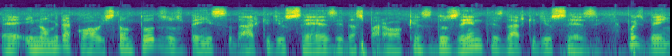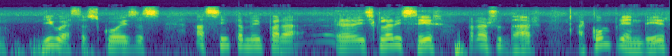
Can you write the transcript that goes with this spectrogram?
é, em nome da qual estão todos os bens da arquidiocese, das paróquias, dos entes da arquidiocese. Pois bem, digo essas coisas assim também para é, esclarecer, para ajudar a compreender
